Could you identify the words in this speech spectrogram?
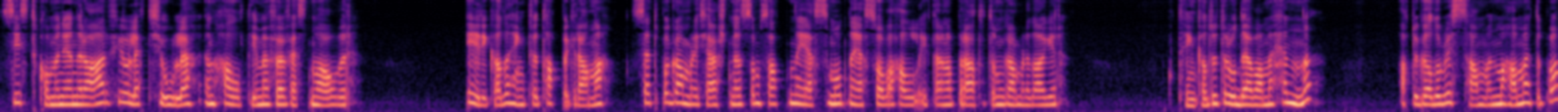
Sist kom hun i en rar, fiolett kjole en halvtime før festen var over. Erik hadde hengt ved tappekrana, sett på gamlekjærestene som satt nese mot nese over halvliteren og pratet om gamle dager. Tenk at du trodde jeg var med henne? At du gadd å bli sammen med ham etterpå?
